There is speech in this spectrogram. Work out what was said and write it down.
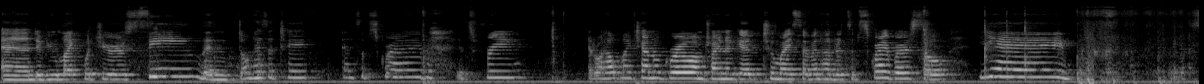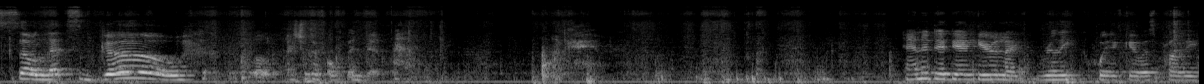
And if you like what you're seeing, then don't hesitate and subscribe. It's free. It'll help my channel grow. I'm trying to get to my 700 subscribers, so yay! So let's go. Oh, I should have opened it. Okay. And it did get here like really quick. It was probably,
